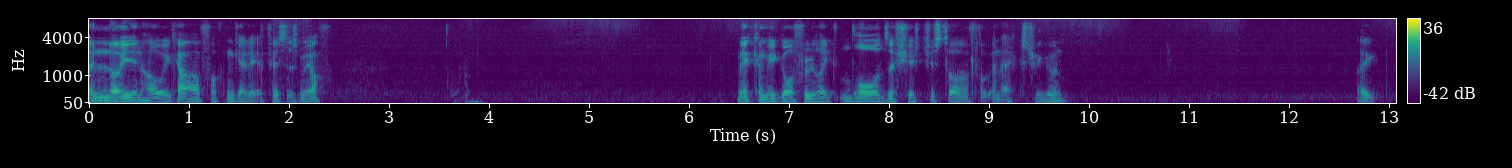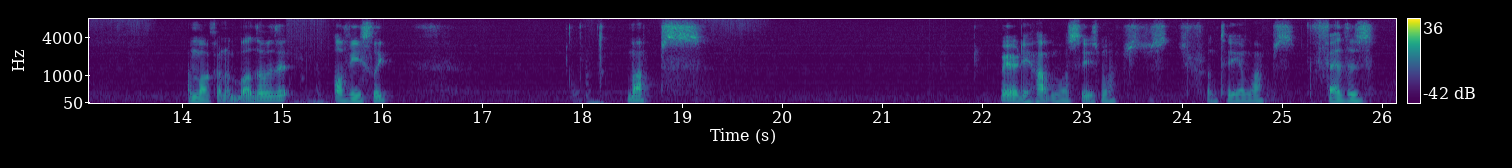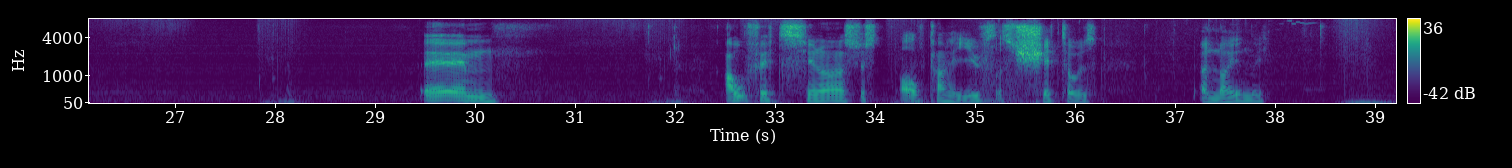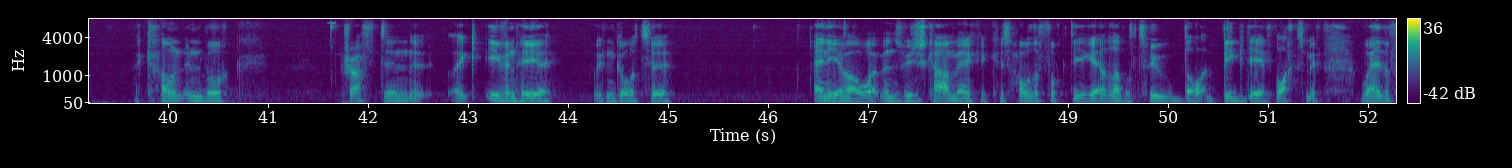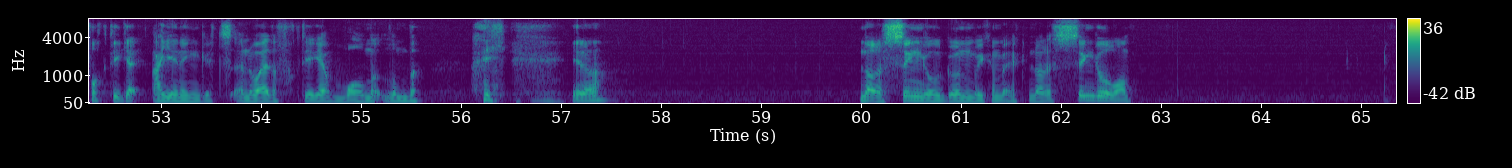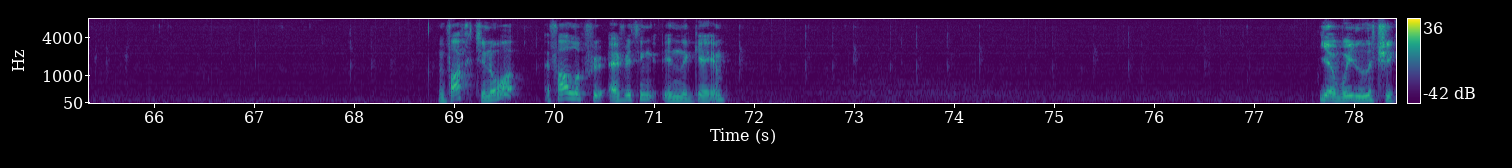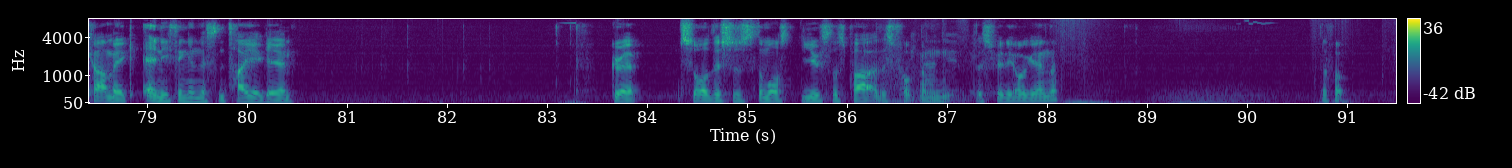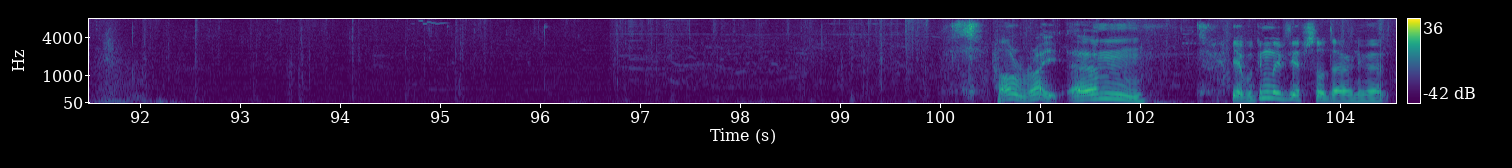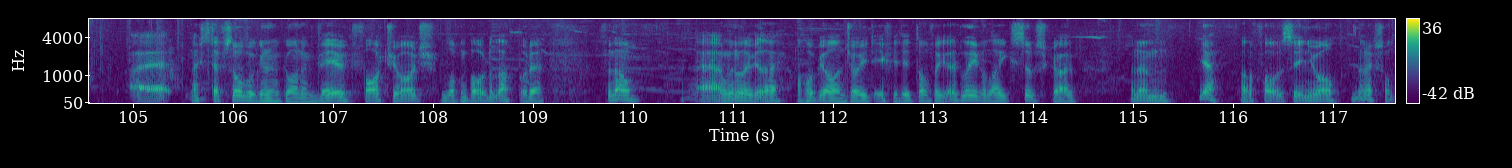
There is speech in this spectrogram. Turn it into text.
annoying how we can't fucking get it, it pisses me off. Making me go through like loads of shit just to have a fucking extra gun. Like, I'm not gonna bother with it, obviously. Maps. We already have most of these maps, just frontier maps. Feathers. Um, outfits, you know, it's just all kind of useless shit to us. Annoyingly. Accounting book, crafting, like even here, we can go to any of our weapons, we just can't make it because how the fuck do you get a level 2 Big Dave Blacksmith? Where the fuck do you get iron ingots and where the fuck do you get walnut lumber? you know? Not a single gun we can make, not a single one. In fact, you know what? If I look through everything in the game, yeah, we literally can't make anything in this entire game. Great. So this is the most useless part of this fucking this video game then. The fuck? Alright, um... Yeah, we're gonna leave the episode there anyway. Uh, next episode we're gonna go and invade Fort George. Looking forward to that, but uh, for now, uh, I'm gonna leave it there. I hope you all enjoyed. If you did, don't forget to leave a like, subscribe, and um, yeah, I look forward to seeing you all in the next one.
